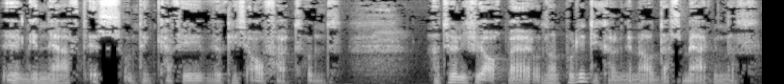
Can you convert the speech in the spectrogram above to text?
äh, genervt ist und den Kaffee wirklich aufhat. Und natürlich wir auch bei unseren Politikern genau das merken, dass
